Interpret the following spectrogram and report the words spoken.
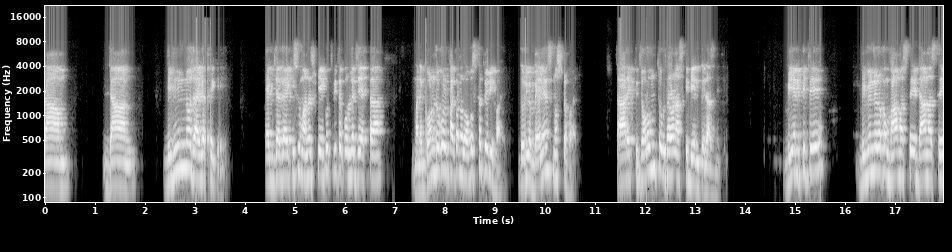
রাম, ডান, বিভিন্ন জায়গা থেকে এক জায়গায় কিছু মানুষকে একত্রিত করলে যে একটা মানে গন্ডগোল পাকানোর অবস্থা তৈরি হয়, দলীয় ব্যালেন্স নষ্ট হয়। তার একটি জ্বলন্ত উদাহরণ আজকে বিএনপির রাজনীতি। বিএনপিতে বিভিন্ন রকম বাম আছে, ডান আছে,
